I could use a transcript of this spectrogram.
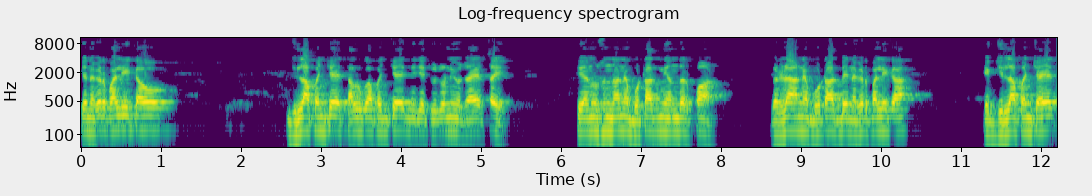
જે નગરપાલિકાઓ, જિલ્લા પંચાયત, તાલુકા પંચાયતની જે ચૂંટણીઓ જાહેર થઈ, તે અનુસંધાને બોટાદની અંદર પણ ગઢડા અને બોટાદ બે નગરપાલિકા, એક જિલ્લા પંચાયત,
